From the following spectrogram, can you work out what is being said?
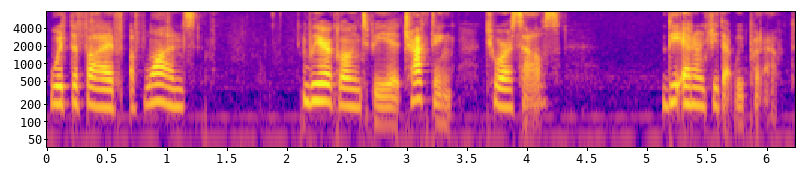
With the Five of Wands, we are going to be attracting to ourselves the energy that we put out.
